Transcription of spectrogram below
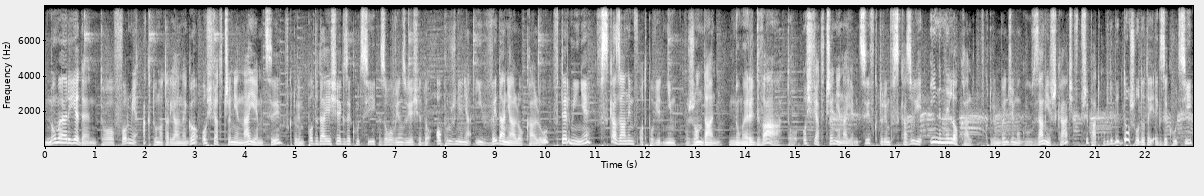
Numer jeden to w formie aktu notarialnego oświadczenie najemcy, w którym poddaje się egzekucji, zobowiązuje się do opróżnienia i wydania lokalu w terminie wskazanym w odpowiednim żądaniu. Numer dwa to oświadczenie najemcy, w którym wskazuje inny lokal, w którym będzie mógł zamieszkać w przypadku, gdyby doszło do tej egzekucji,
